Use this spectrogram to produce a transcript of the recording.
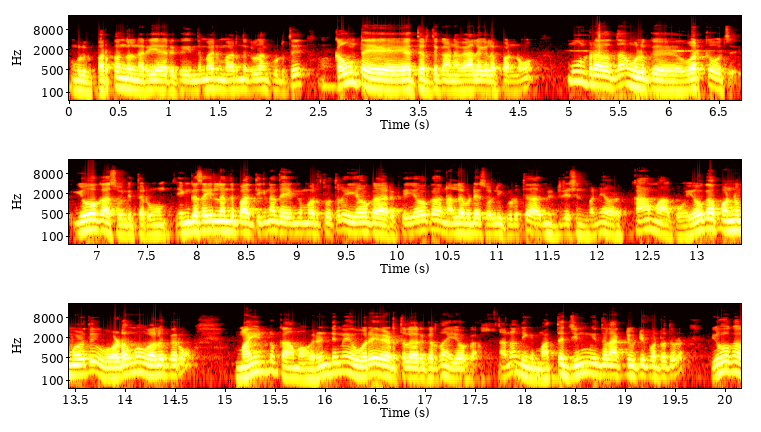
உங்களுக்கு பற்பங்கள் நிறையா இருக்குது இந்த மாதிரி மருந்துகள்லாம் கொடுத்து கவுண்ட்டை ஏற்றுறதுக்கான வேலைகளை பண்ணுவோம். மூன்றாவது தான் உங்களுக்கு ஒர்க் அவுட்ஸ் யோகா சொல்லித் தருவோம். எங்கள் சைட்லேருந்து பார்த்தீங்கன்னா அது எங்கள் மருத்துவத்தில் யோகா இருக்குது யோகா நல்லபடியாக சொல்லி கொடுத்து அது மெடிடேஷன் பண்ணி அவரை காம் ஆக்குவோம். யோகா பண்ணும்பொழுது உடம்பும் வலுப்பெறும் மைண்டும் காம் ஆகும். ரெண்டுமே ஒரே இடத்துல இருக்கிறது தான் யோகா. ஆனால் நீங்கள் மற்ற ஜிம் இதெல்லாம் ஆக்டிவிட்டி பண்ணுறத விட யோகா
